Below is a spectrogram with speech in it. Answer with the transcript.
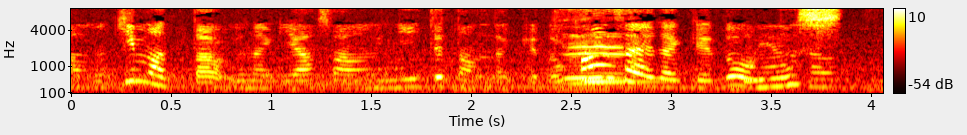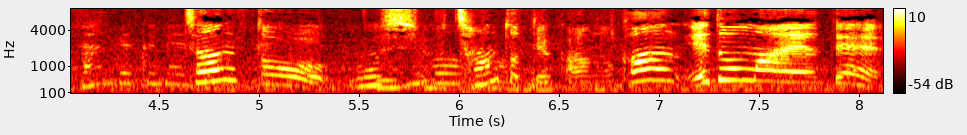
あの決まったうなぎ屋さんに行ってたんだけど関西だけど蒸しちゃんと蒸しちゃんとっていうかあの江戸前で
